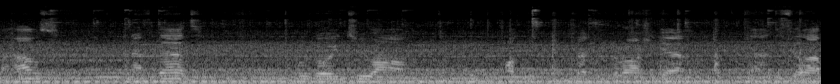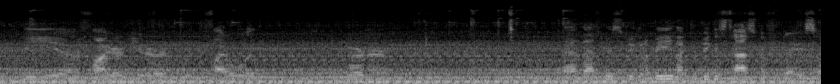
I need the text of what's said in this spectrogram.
my house. And after that, we're going to um, park the tractor garage again and fill up the uh, fire heater with the firewood burner and that's basically gonna be like the biggest task of the day so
